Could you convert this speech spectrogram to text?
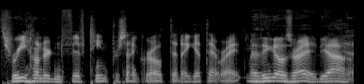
315% growth. Did I get that right? I think I was right. Yeah.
